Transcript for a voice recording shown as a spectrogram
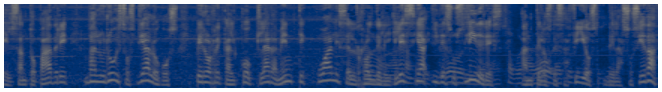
El Santo Padre valoró esos diálogos, pero recalcó claramente cuál es el rol de la Iglesia y de sus líderes ante los desafíos de la sociedad.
